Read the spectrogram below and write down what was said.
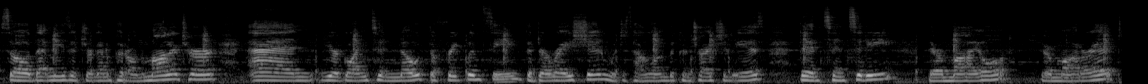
So that means that you're going to put on the monitor and you're going to note the frequency, the duration, which is how long the contraction is, the intensity. They're mild, they're moderate,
